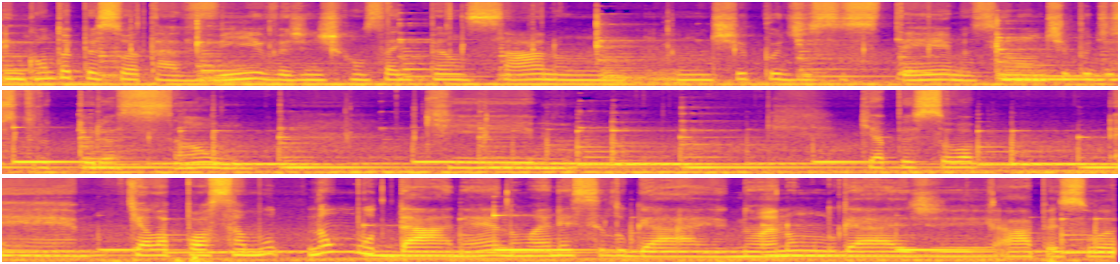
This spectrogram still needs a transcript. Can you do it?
enquanto a pessoa tá viva, a gente consegue pensar num, num tipo de sistema, assim, num tipo de estruturação que que a pessoa é, que ela possa mu não mudar, né? Não é nesse lugar, não é num lugar de ah, a pessoa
